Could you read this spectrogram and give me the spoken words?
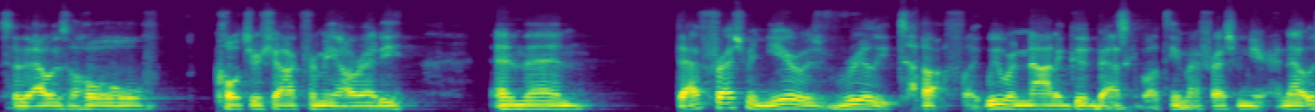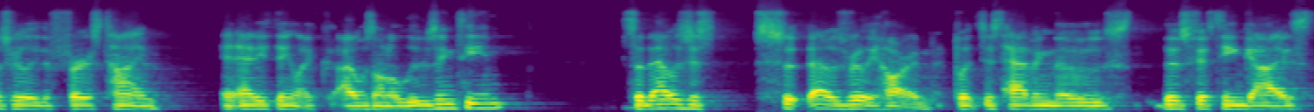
So that was a whole culture shock for me already. And then that freshman year was really tough. Like we were not a good basketball team my freshman year. And that was really the first time in anything like I was on a losing team. So that was just so that was really hard. But just having those those 15 guys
